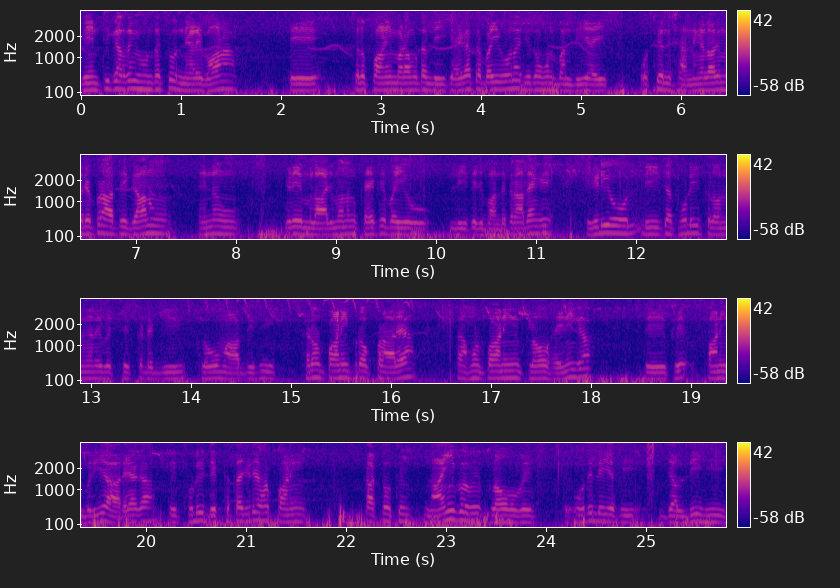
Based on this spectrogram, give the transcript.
ਬੇਨਤੀ ਕਰਦੇ ਵੀ ਹੁਣ ਤਾਂ ਝੋਨੇ ਵਾਲੇ ਬਾਣ ਤੇ ਚਲੋ ਪਾਣੀ ਮਾੜਾ ਮੋਟਾ ਲੀਕ ਹੈਗਾ ਤਾਂ ਬਾਈ ਉਹ ਨਾ ਜਦੋਂ ਹੁਣ ਬੰਦੀ ਆਈ, ਉੱਥੇ ਨਿਸ਼ਾਨੀਆਂ ਲਾ ਦੇ ਮੇਰੇ ਭਰਾ ਤੇ ਗਾਂ ਨੂੰ, ਇਹਨਾਂ ਨੂੰ ਜਿਹੜੇ ਮੁਲਾਜ਼ਮਾਂ ਉਹਨਾਂ ਨੂੰ ਕਹਿ ਕੇ ਬਾਈ ਉਹ ਲੀਕੇਜ ਬੰਦ ਕਰਾ ਦੇਣਗੇ ਤੇ ਜਿਹੜੀ ਉਹ ਲੀਕ ਆ ਥੋੜੀ ਕਲੋਨੀਆਂ ਦੇ ਵਿੱਚ ਇੱਕ ਡੱਗੀ ਫਲੋ ਮਾਰਦੀ ਸੀ, ਫਿਰ ਹੁਣ ਪਾਣੀ ਪ੍ਰੋਪਰ ਆ ਰਿਹਾ, ਤਾਂ ਹੁਣ ਪਾਣੀ ਫਲੋ ਹੈ ਨਹੀਂਗਾ ਤੇ ਫਿਰ ਪਾਣੀ ਵਧੀਆ ਆ ਰਿਹਾਗਾ ਤੇ ਥੋੜੀ ਦਿੱਕਤ ਆ ਜਿਹੜਾ ਆ ਪਾਣੀ ਘੱਟ ਉੱਥੇ ਨਾ ਹੀ ਪਵੇ ਫਲੋ ਹੋਵੇ, ਤੇ ਉਹਦੇ ਲਈ ਅਸੀਂ ਜਲਦੀ ਹੀ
